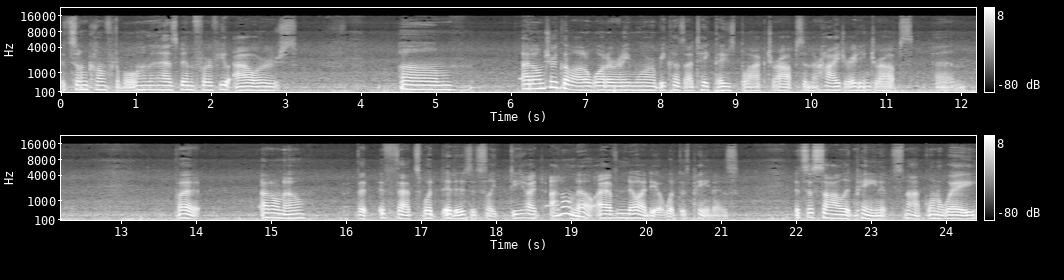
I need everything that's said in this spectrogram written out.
It's uncomfortable and it has been for a few hours. Um I don't drink a lot of water anymore because I take those black drops and they're hydrating drops and but I don't know that if that's what it is it's like dehydrate I don't know I have no idea what this pain is it's a solid pain it's not going away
